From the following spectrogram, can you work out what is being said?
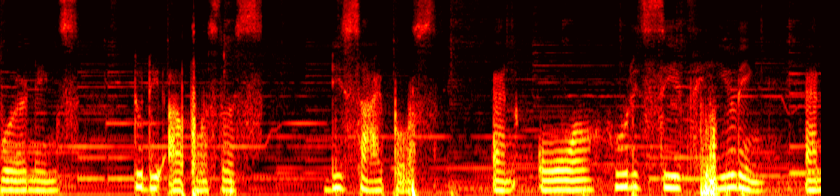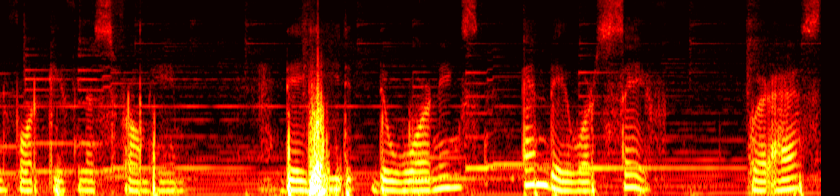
warnings to the apostles, disciples, and all who received healing and forgiveness from him. They heeded the warnings and they were saved, whereas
